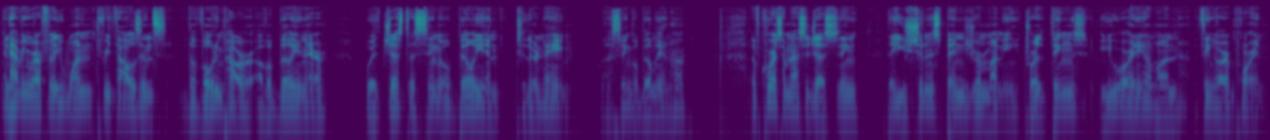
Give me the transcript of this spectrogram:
and having roughly one three thousandths the voting power of a billionaire with just a single billion to their name. A single billion, huh? Of course, I'm not suggesting that you shouldn't spend your money toward the things you or anyone think are important,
